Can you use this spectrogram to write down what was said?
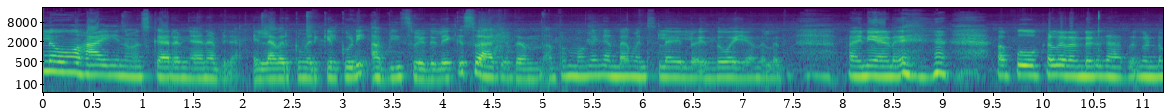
ഹലോ ഹായ് നമസ്കാരം. ഞാൻ അഭിന. എല്ലാവർക്കും ഒരിക്കൽ കൂടി അബീസ് സ്വീഡിലേക്ക് സ്വാഗതം. അപ്പം മുഖം കണ്ടാൽ മനസ്സിലായല്ലോ എന്തോ വയ്യാന്നുള്ളത് പനിയാണ്. ആ പൂക്കളിടേണ്ട ഒരു കാരണം കൊണ്ട്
